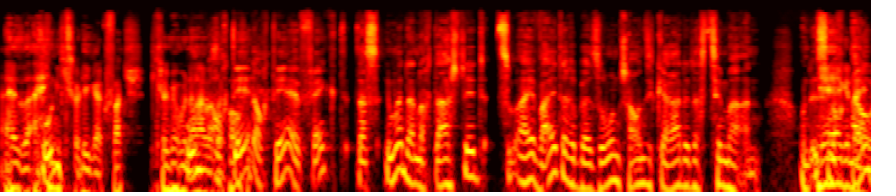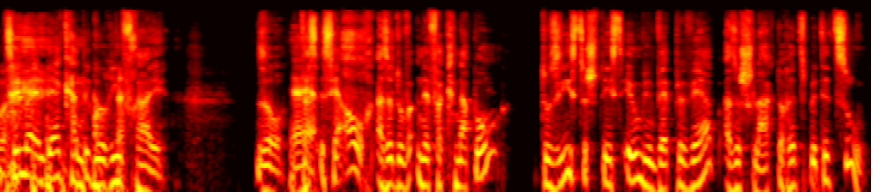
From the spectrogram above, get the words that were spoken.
Also eigentlich und, völliger Quatsch. Ich könnte mir mal was auch der, auch der Effekt, dass immer dann noch dasteht, zwei weitere Personen schauen sich gerade das Zimmer an und ist ja, noch genau. ein Zimmer in der Kategorie genau frei. So, ja, das ja. ist ja auch, also du, eine Verknappung, du siehst, du stehst irgendwie im Wettbewerb, also schlag doch jetzt bitte zu.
